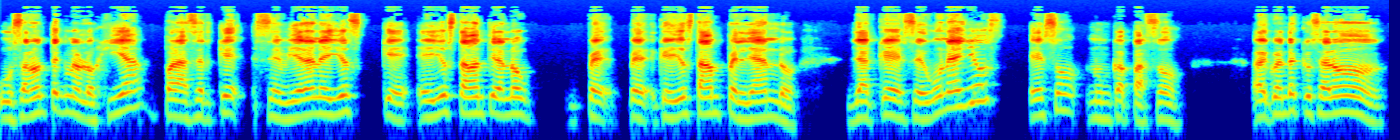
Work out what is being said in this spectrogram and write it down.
usaron tecnología para hacer que se vieran ellos que ellos estaban tirando, pe, pe, que ellos estaban peleando, ya que según ellos, eso nunca pasó hay cuenta que usaron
